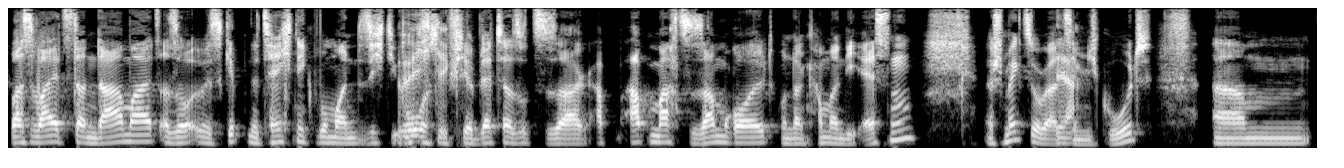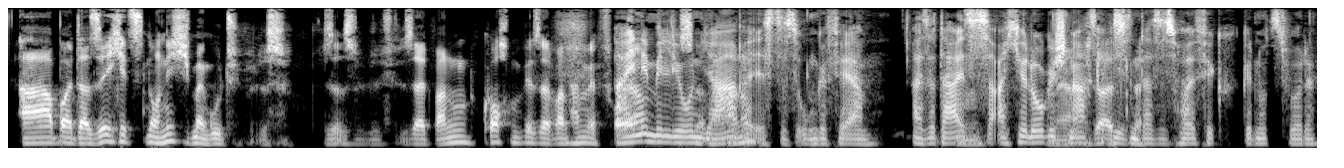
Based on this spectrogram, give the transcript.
was war jetzt dann damals? Also es gibt eine Technik, wo man sich die obersten vier Blätter sozusagen ab, abmacht, zusammenrollt und dann kann man die essen. Das schmeckt sogar ja. ziemlich gut. Ähm, aber da sehe ich jetzt noch nicht, ich meine, gut, das seit wann kochen wir, seit wann haben wir Feuer? Eine Million Jahre ist es ungefähr. Also da ist hm. es archäologisch ja, nachgewiesen, dass es häufig genutzt wurde.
